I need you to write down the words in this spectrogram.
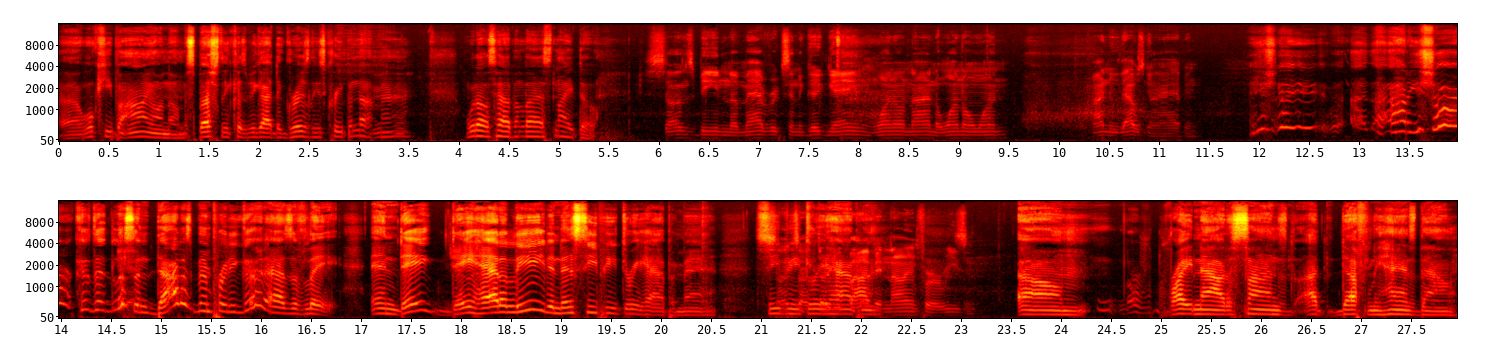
Uh, we'll keep an eye on them, especially because we got the Grizzlies creeping up, man. What else happened last night, though? Suns beating the Mavericks in a good game, 109 to 101. I knew that was gonna happen. You sure? How are you sure? Because listen, Dallas been pretty good as of late, and they they had a lead, and then CP3 happened, man. CP3 35 happened. and nine for a reason. Um, right now the Suns, I definitely hands down.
